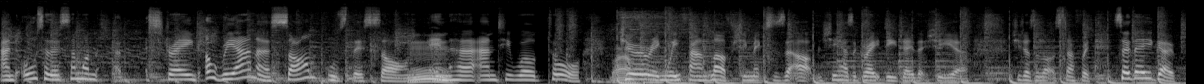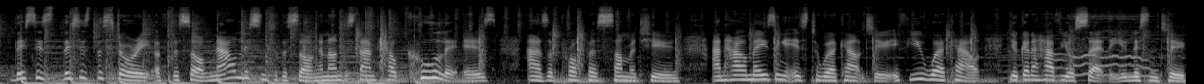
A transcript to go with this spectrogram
And also, there's someone uh, strange. Oh, Rihanna samples this song mm. in her anti world tour wow. during We Found Love. She mixes it up, and she has a great DJ that she. Uh, she does a lot of stuff with. So there you go. This is this is the story of the song. Now listen to the song and understand how cool it is as a proper summer tune and how amazing it is to work out to. If you work out, you're going to have your set that you listen to,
